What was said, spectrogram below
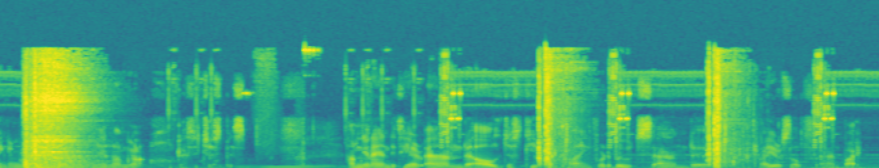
think I'm gonna and I'm gonna oh that's a chest piece. I'm gonna end it here and I'll just keep on trying for the boots and uh, try yourself and bye.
